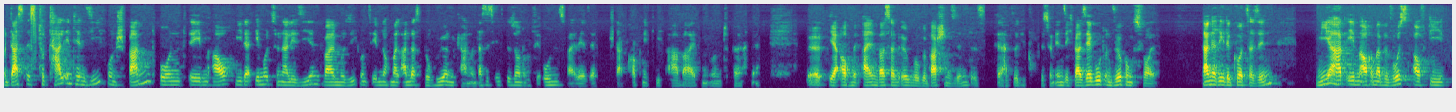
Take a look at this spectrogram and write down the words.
Und das ist total intensiv und spannend und eben auch wieder emotionalisierend, weil Musik uns eben nochmal anders berühren kann. Und das ist insbesondere für uns, weil wir sehr stark kognitiv arbeiten und äh, äh, ja auch mit allen Wassern irgendwo gewaschen sind. Es hat so die Profession in sich, war sehr gut und wirkungsvoll. Lange Rede, kurzer Sinn. Mia hat eben auch immer bewusst auf die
